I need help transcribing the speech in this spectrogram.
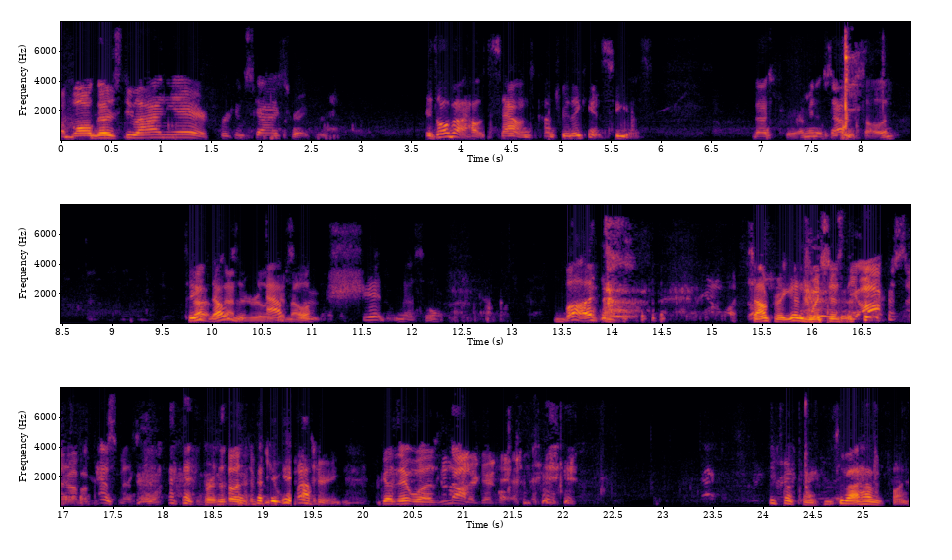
A ball goes too high in the air. Freaking skyscraper. It's all about how it sounds, country. They can't see us. That's true. I mean, it sounds solid. See, That that, was an really good, absolute shit missile. But sound pretty good. Which is the opposite of a piss missile, for those of you Yeah. wondering, because it was not a good hit. It's okay. It's about having fun.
